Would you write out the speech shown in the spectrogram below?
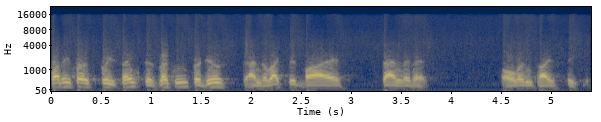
21st Precinct is written, produced, and directed by Stanley Niss. Olin Tice speaking.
